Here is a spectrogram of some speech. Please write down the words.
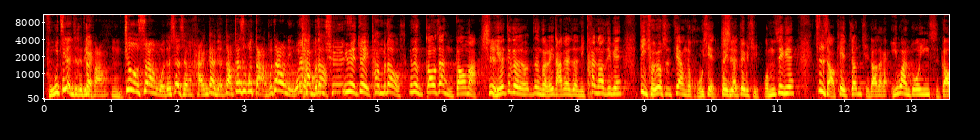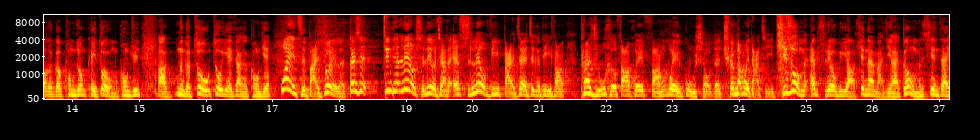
福建这个地方，嗯，就算我的射程涵盖得到，但是我打不到你，我也看不到，因为对看不到那个高山很高嘛，是你的这个那个雷达在这，你看到这边地球又是这样的弧线，所以呢，对不起，我们这边至少可以争取到大概一万多英尺高的个空中，可以作为我们空军啊那个作作业这样的空间，位置摆对了，但是。今天六十六架的 F 十六 V 摆在这个地方，它如何发挥防卫固守的全方位打击？其实我们 F 十六 V 啊，现在买进来，跟我们现在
